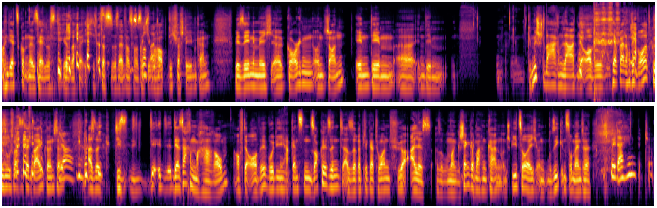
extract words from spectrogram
Und jetzt kommt eine sehr lustige Sache. Ich, Das- das ist etwas, ist was ich großartig. überhaupt nicht verstehen kann. Wir sehen nämlich äh, Gordon und John in dem äh, in dem Gemischtwarenladen der Orville. Ich habe gerade nach dem Ja. Wort gesucht, was es denn sein könnte. Die Boutique. Also die, die, der Sachenmacherraum auf der Orville, wo die Ja. ganzen Sockel sind, also Replikatoren für alles. Also wo man Geschenke machen kann und Spielzeug und Musikinstrumente. ich will dahin, bitte.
